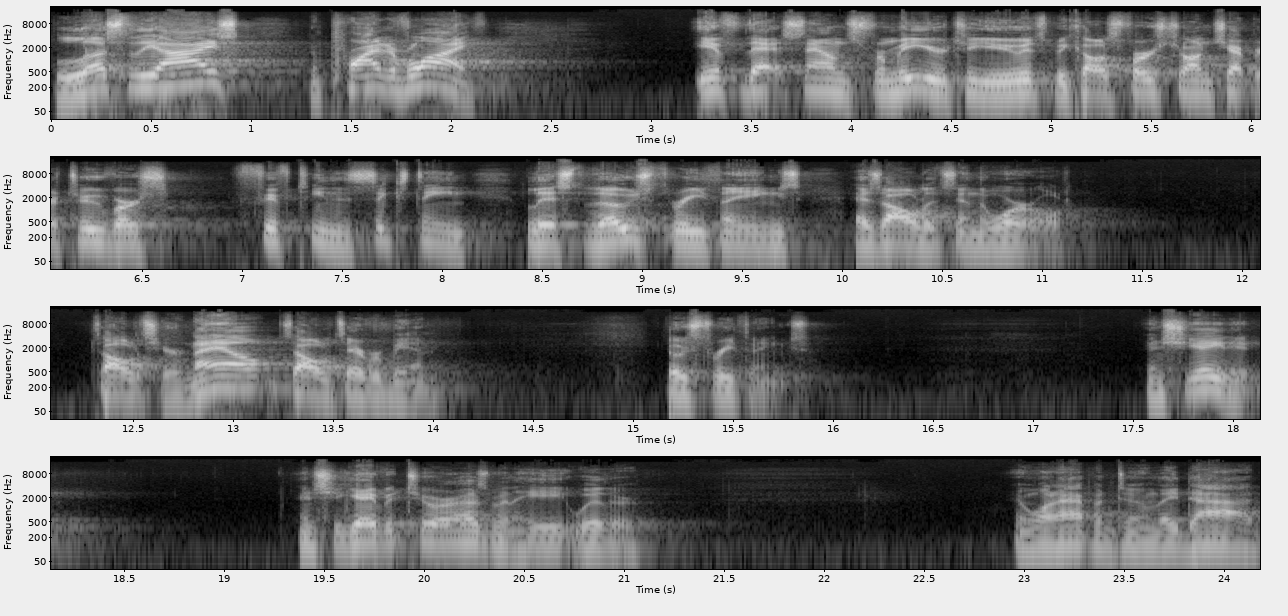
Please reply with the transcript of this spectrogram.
lust of the eyes, the pride of life. If that sounds familiar to you, it's because 1 John chapter 2 verse 15 and 16 list those three things as all that's in the world. It's all that's here now, it's all that's ever been. Those three things. And she ate it. And she gave it to her husband. He ate with her. And what happened to them? They died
